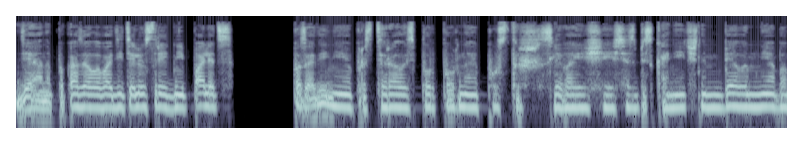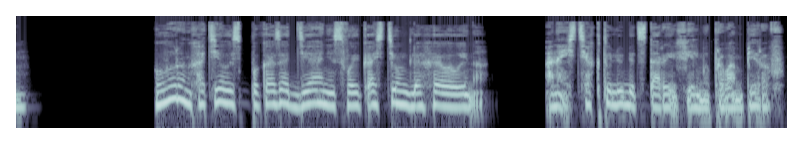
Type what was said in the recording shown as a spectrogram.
Диана показала водителю средний палец. Позади нее простиралась пурпурная пустошь, сливающаяся с бесконечным белым небом. Лорен хотелось показать Диане свой костюм для Хэллоуина. Она из тех, кто любит старые фильмы про вампиров.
